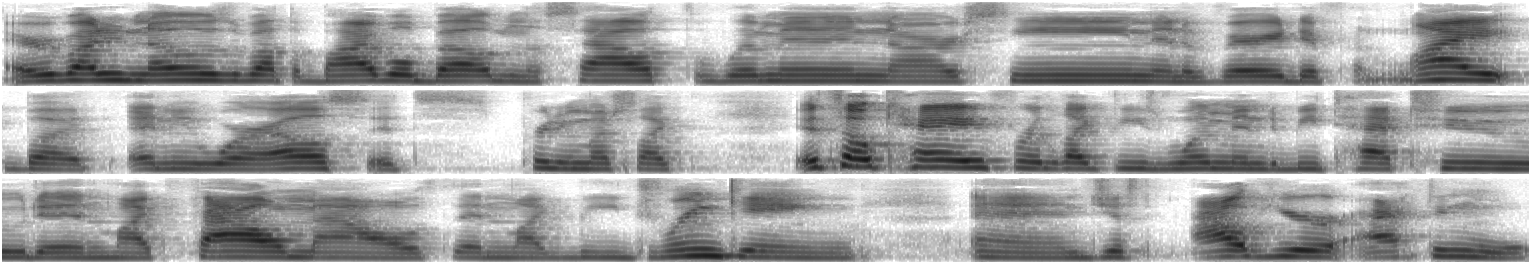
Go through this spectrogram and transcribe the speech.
Everybody knows about the Bible Belt in the South. Women are seen in a very different light, but anywhere else, it's pretty much like it's okay for like these women to be tattooed and like foul mouth and like be drinking and just out here acting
